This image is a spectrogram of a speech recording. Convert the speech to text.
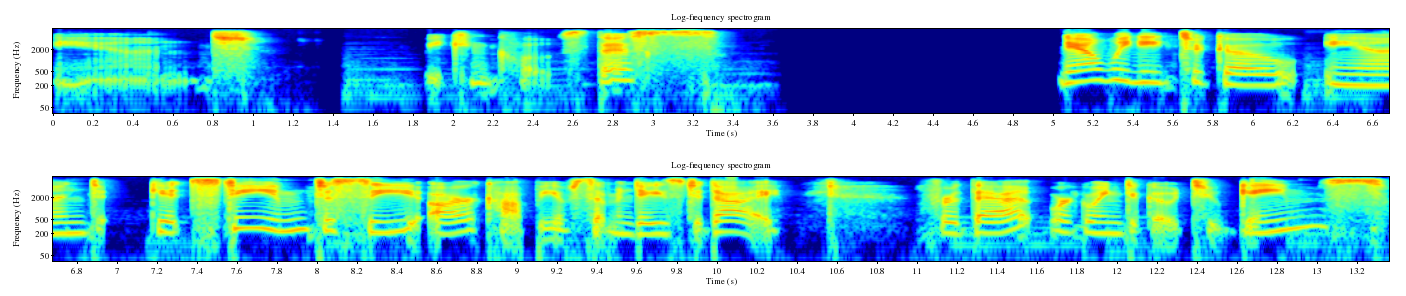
and we can close this. Now we need to go and get Steam to see our copy of 7 Days to Die. For that, we're going to go to Games,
